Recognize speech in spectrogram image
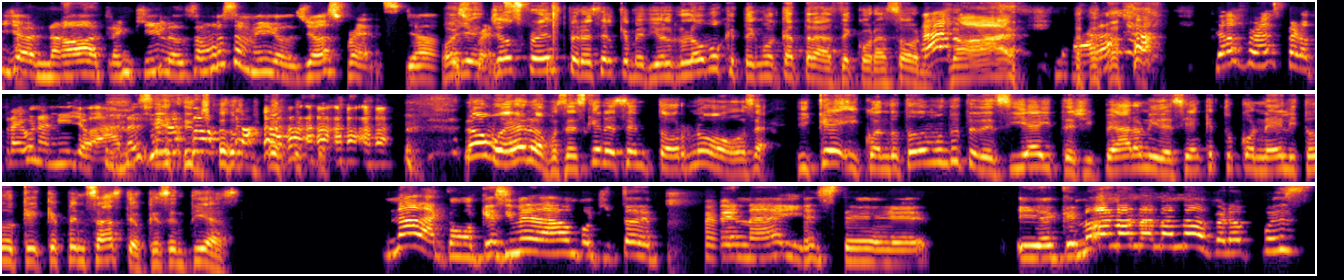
Y yo, no, tranquilo, somos amigos, just friends. Just Oye, just friends, pero es el que me dio el globo que tengo acá atrás de corazón. Ah, no. Just friends, pero traigo un anillo. Ah, no, no, bueno, pues es que en ese entorno, o sea, ¿y qué? Y cuando todo el mundo te decía y te shipearon y decían que tú con él y todo, ¿qué, qué pensaste o qué sentías? Nada, como que sí me daba un poquito de pena y este, y de que no, no, no, no, no, pero pues,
